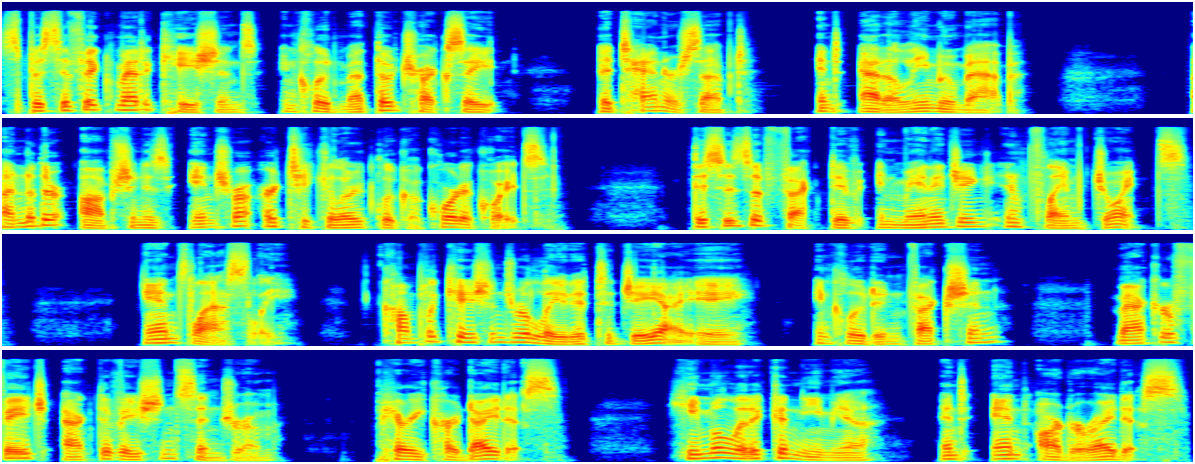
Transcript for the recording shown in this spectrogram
Specific medications include methotrexate, etanercept, and adalimumab. Another option is intra-articular glucocorticoids. This is effective in managing inflamed joints. And lastly, complications related to JIA include infection, macrophage activation syndrome, pericarditis, hemolytic anemia, and endarteritis.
